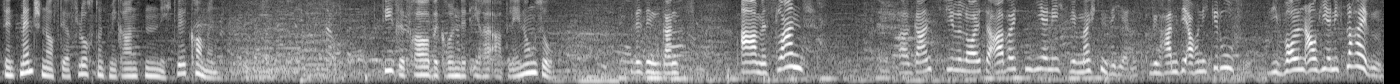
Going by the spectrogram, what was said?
sind Menschen auf der Flucht und Migranten nicht willkommen. Diese Frau begründet ihre Ablehnung so. Wir sind ein ganz armes Land. Äh, ganz viele Leute arbeiten hier nicht. Wir möchten sie hier nicht. Wir haben sie auch nicht gerufen. Sie wollen auch hier nicht bleiben.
